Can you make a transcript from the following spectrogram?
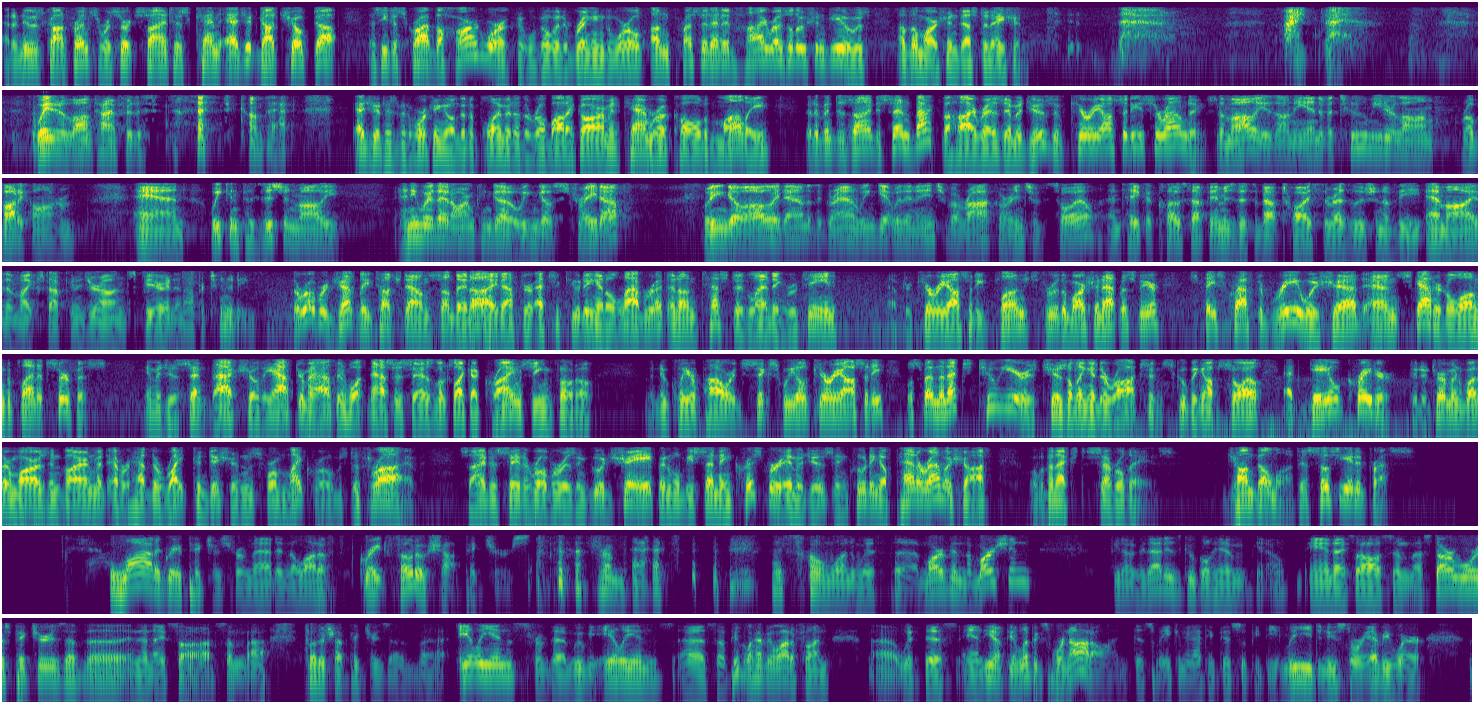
At a news conference, research scientist Ken Edgett got choked up as he described the hard work that will go into bringing the world unprecedented high resolution views of the Martian destination. I, I waited a long time for this to come back. Edgett has been working on the deployment of the robotic arm and camera called MAHLI that have been designed to send back the high res images of Curiosity's surroundings. The MAHLI is on the end of a two meter long robotic arm, and we can position MAHLI anywhere that arm can go. We can go straight up. We can go all the way down to the ground. We can get within an inch of a rock or inch of soil and take a close-up image that's about twice the resolution of the MI, the microscopic imager on Spirit and Opportunity. The rover gently touched down Sunday night after executing an elaborate and untested landing routine. After Curiosity plunged through the Martian atmosphere, spacecraft debris was shed and scattered along the planet's surface. Images sent back show the aftermath in what NASA says looks like a crime scene photo. The nuclear powered six wheel Curiosity will spend the next two years chiseling into rocks and scooping up soil at Gale Crater to determine whether Mars' environment ever had the right conditions for microbes to thrive. Scientists say the rover is in good shape and will be sending crisper images, including a panorama shot, over the next several days. John Belmont, Associated Press a lot of great pictures from that and a lot of great Photoshop pictures from that. I saw one with uh, Marvin the Martian. If you know who that is, Google him. You know, and I saw some uh, Star Wars pictures of, uh, and then I saw some uh, Photoshop pictures of uh, aliens from the movie Aliens. Uh, so people are having a lot of fun uh, with this. And you know, if the Olympics were not on this week, I mean, I think this would be the lead news story everywhere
